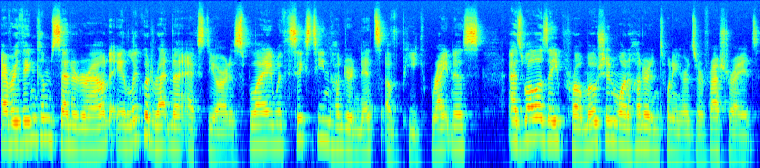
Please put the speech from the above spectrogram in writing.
Everything comes centered around a Liquid Retina XDR display with 1600 nits of peak brightness, as well as a ProMotion 120Hz refresh rate.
